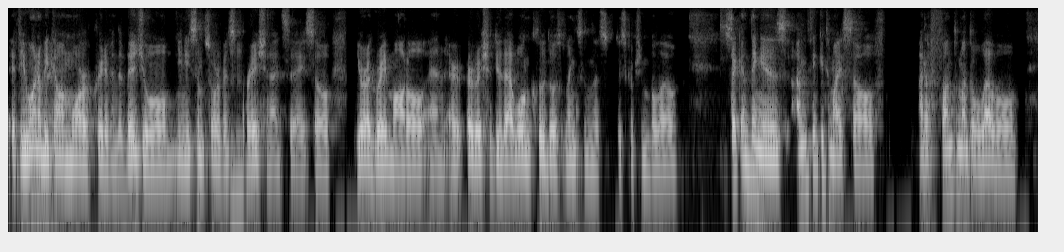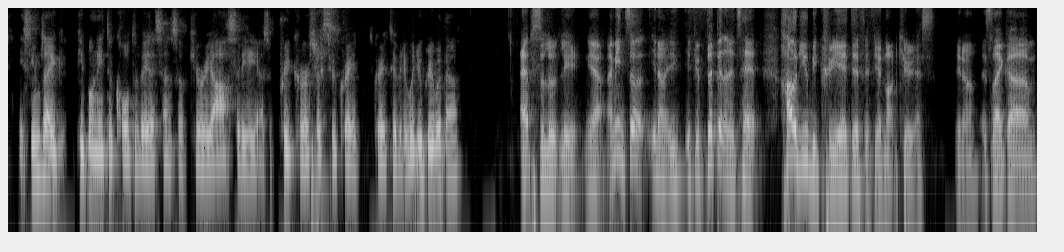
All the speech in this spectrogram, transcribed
if you want to become a more creative individual, you need some sort of mm-hmm. inspiration, mm-hmm. I'd say. So you're a great model and everybody should do that. We'll include those links in the description below. Second thing is I'm thinking to myself at a fundamental level, it seems like people need to cultivate a sense of curiosity as a precursor yes. to create creativity. Would you agree with that? Absolutely. Yeah. I mean, so, you know, if you flip it on its head, how do you be creative if you're not curious? You know, it's like um,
